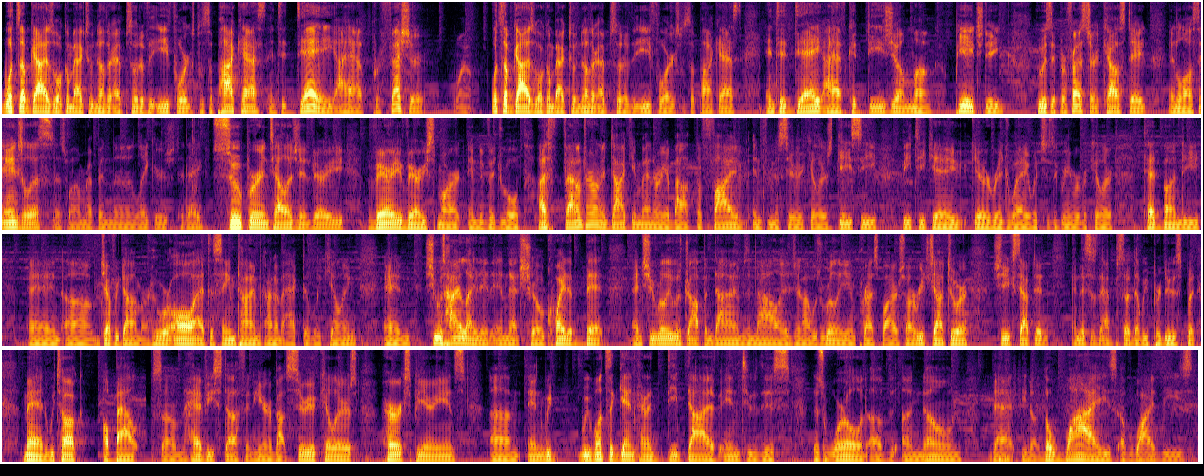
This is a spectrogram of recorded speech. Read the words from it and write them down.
What's up, guys? Welcome back to another episode of the E4 Explicit Podcast. And today I have Professor. Wow. What's up, guys? Welcome back to another episode of the E4 Explicit Podcast. And today I have Khadijah Monk, PhD, who is a professor at Cal State in Los Angeles. That's why I'm repping the Lakers today. Super intelligent, very, very, very smart individual. I found her on a documentary about the five infamous serial killers Gacy, BTK, Gary Ridgway, which is the Green River Killer, Ted Bundy, and um, Jeffrey Dahmer, who were all at the same time kind of actively killing. And she was highlighted in that show quite a bit, and she really was dropping dimes and knowledge, and I was really impressed by her. So I reached out to her, she accepted, and this is the episode that we produced. But man, we talk about some heavy stuff in here about serial killers, her experience, um, and we we once again kind of deep dive into this this world of the unknown that you know the whys of why these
